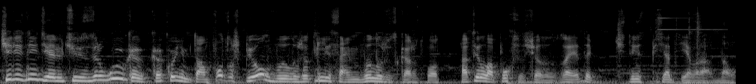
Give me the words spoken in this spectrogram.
через неделю, через другую как, какой-нибудь там фотошпион выложит или сами выложит, скажут, вот, а ты лопухся сейчас за это 450 евро отдал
